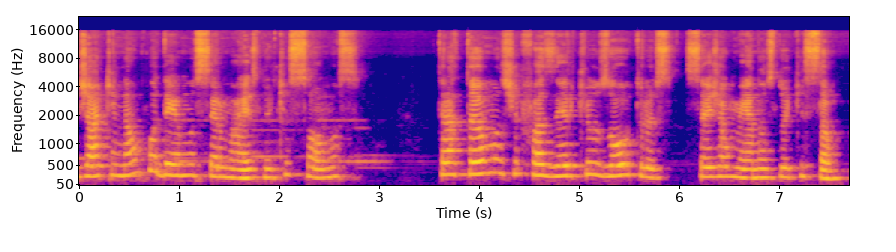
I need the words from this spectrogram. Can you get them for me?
Já que não podemos ser mais do que somos, tratamos de fazer que os outros sejam menos do que são,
